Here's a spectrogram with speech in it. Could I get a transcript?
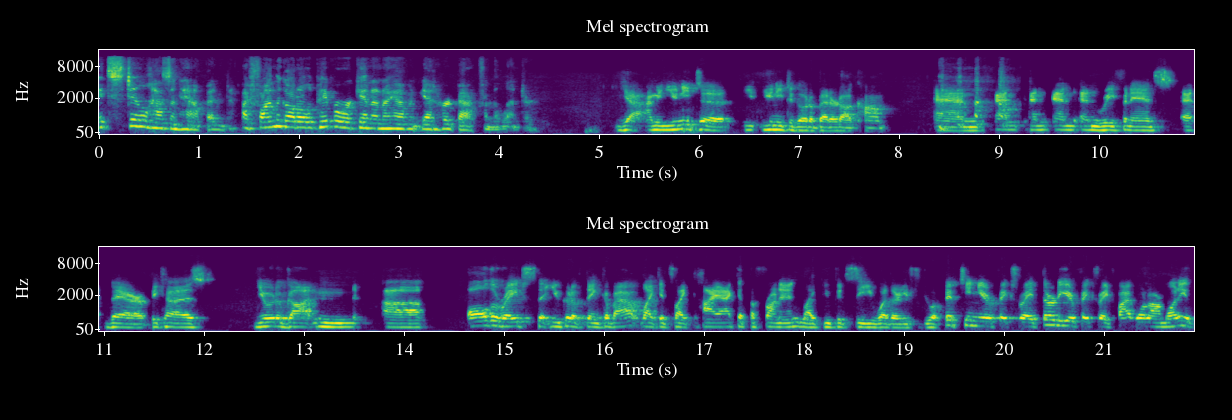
it still hasn't happened. I finally got all the paperwork in and I haven't yet heard back from the lender. Yeah, I mean, you need to you need to go to better.com and and, and and and refinance there because you would have gotten uh, all the rates that you could have think about. Like it's like kayak at the front end. Like you could see whether you should do a 15 year fixed rate, 30 year fixed rate, five one arm money.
